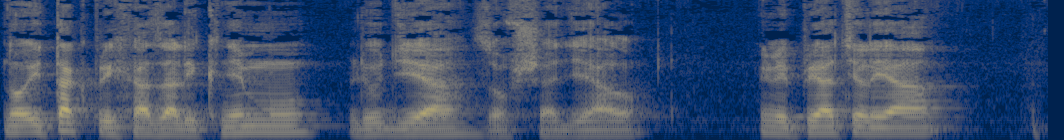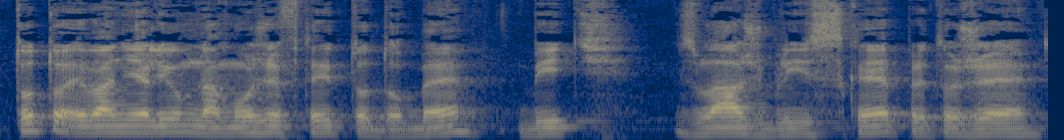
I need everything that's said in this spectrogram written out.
No i tak prichádzali k nemu ľudia zo všadial. Milí priatelia, toto evanelium nám môže v tejto dobe byť zvlášť blízke, pretože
